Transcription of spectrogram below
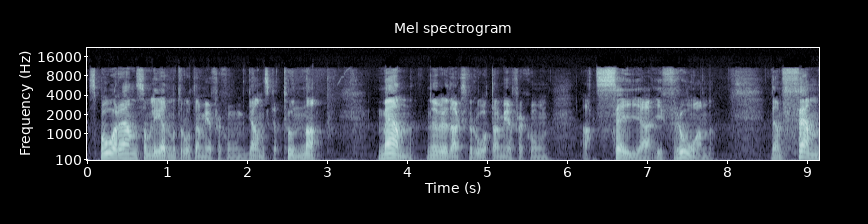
spåren som leder mot Råta arméfraktion ganska tunna. Men nu är det dags för Råta arméfraktion att säga ifrån. Den 5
